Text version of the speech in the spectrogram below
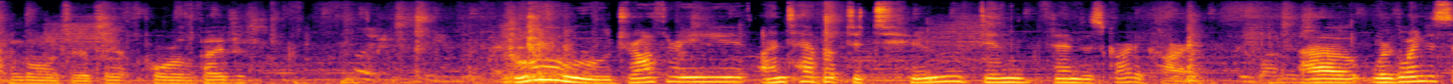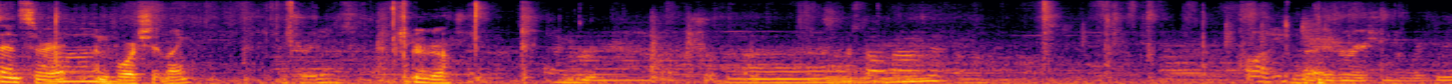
I'm going to attempt Pore Over the Pages. Ooh, draw three, untap up to two, then, then discard a card. Uh, we're going to censor it, unfortunately. Here you go. The iteration number three.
